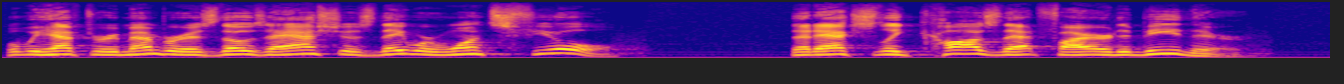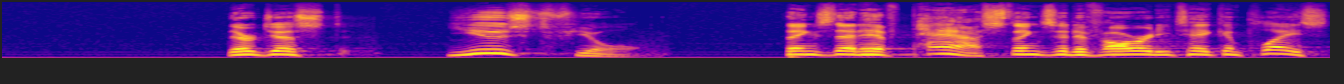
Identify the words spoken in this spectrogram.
What we have to remember is those ashes, they were once fuel that actually caused that fire to be there. They're just used fuel. Things that have passed, things that have already taken place,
